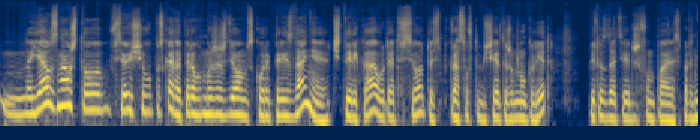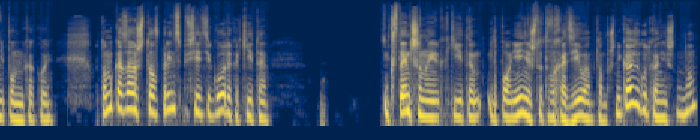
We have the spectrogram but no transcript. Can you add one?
Но я узнал, что все еще выпускают. Во-первых, мы же ждем скоро переиздания 4К, вот это все. То есть Microsoft обещает уже много лет переиздать Age of Empires. Правда, не помню какой. Потом оказалось, что, в принципе, все эти годы какие-то экстеншены, какие-то дополнения, что-то выходило. Потому что не каждый год, конечно, но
